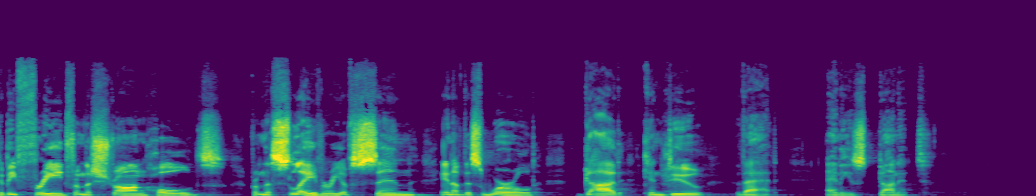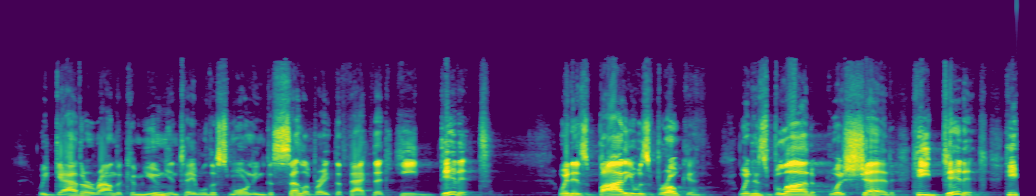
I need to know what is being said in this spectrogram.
to be freed from the strongholds, from the slavery of sin and of this world, God can do that. And He's done it. We gather around the communion table this morning to celebrate the fact that He did it. When His body was broken, when His blood was shed, He did it. He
